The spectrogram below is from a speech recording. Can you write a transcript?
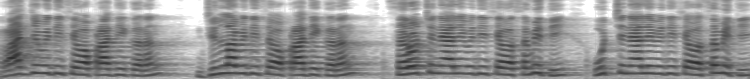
राज्य विधी सेवा प्राधिकरण जिल्हा विधी सेवा प्राधिकरण सर्वोच्च न्यायालय विधी सेवा समिती उच्च न्यायालय विधी सेवा समिती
